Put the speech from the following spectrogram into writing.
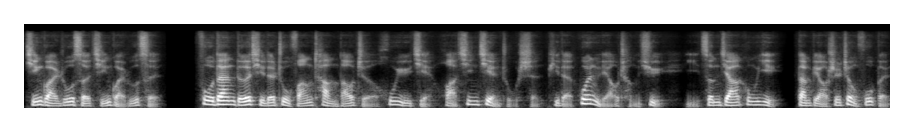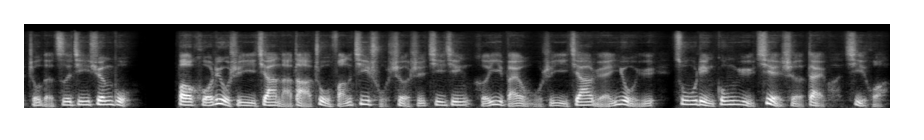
尽管如此，尽管如此，负担得起的住房倡导者呼吁简化新建筑审批的官僚程序，以增加供应，但表示政府本周的资金宣布，包括六十亿加拿大住房基础设施基金和一百五十亿加元用于租赁公寓建设贷款计划。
